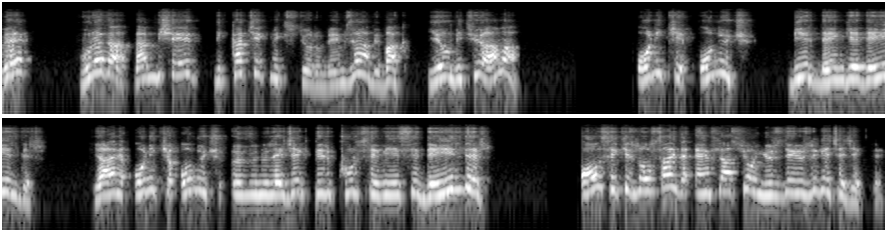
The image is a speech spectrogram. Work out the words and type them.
Ve burada ben bir şeye dikkat çekmek istiyorum Remzi abi. Bak yıl bitiyor ama 12-13 bir denge değildir. Yani 12-13 övünülecek bir kur seviyesi değildir. 18 olsaydı enflasyon %100'ü geçecekti.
